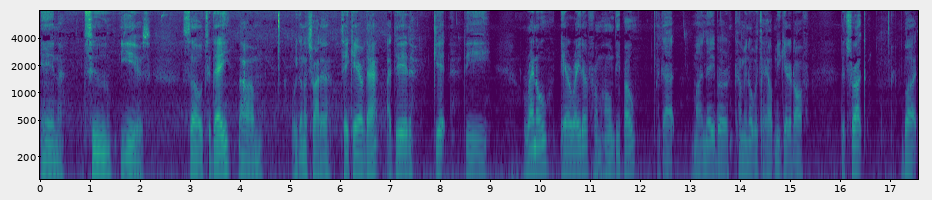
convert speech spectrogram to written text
in two years. So today, um, we're gonna try to take care of that. I did get the rental aerator from Home Depot. I got my neighbor coming over to help me get it off the truck. But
